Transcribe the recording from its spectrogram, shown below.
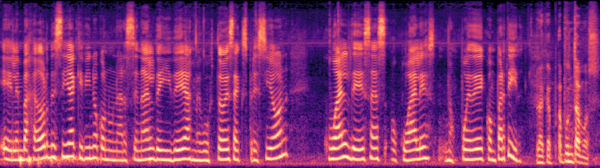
El embajador decía que vino con un arsenal de ideas, me gustó esa expresión. ¿Cuál de esas o cuáles nos puede compartir? La que apuntamos.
